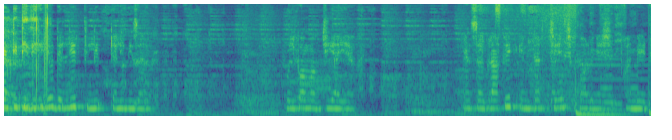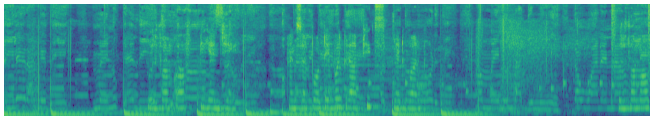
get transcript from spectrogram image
N T T V New Delhi television full form of G I F answer graphic interchange formation format full form of P N G answer portable graphics network Full form of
